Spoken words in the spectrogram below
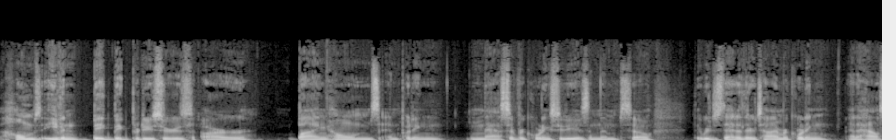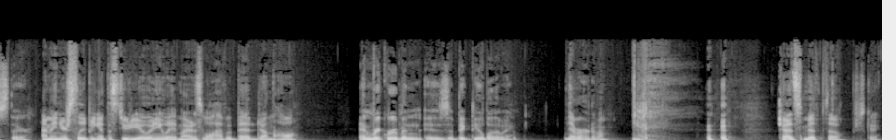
homes, even big, big producers are buying homes and putting massive recording studios in them. So they were just ahead of their time recording at a house there. I mean, you're sleeping at the studio anyway. Might as well have a bed down the hall. And Rick Rubin is a big deal, by the way. Never heard of him. Chad Smith, though. Just kidding.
